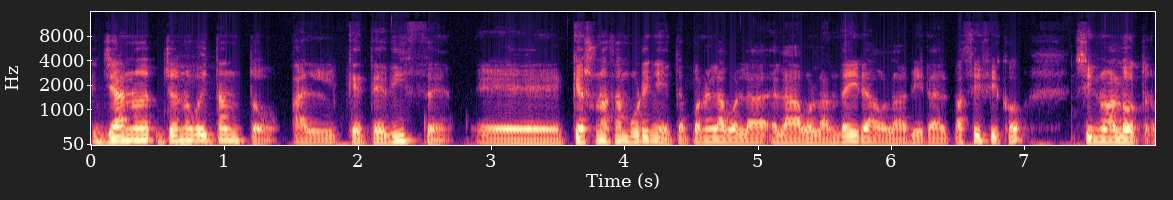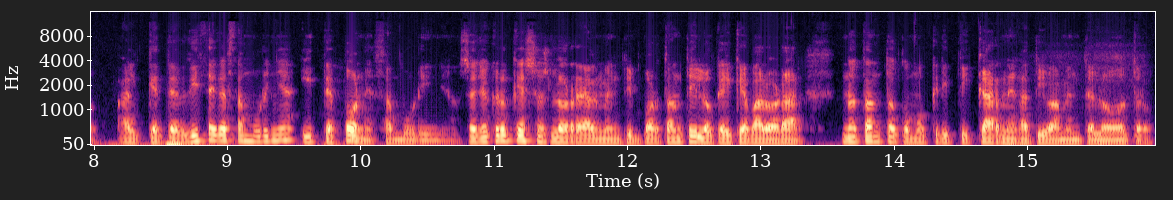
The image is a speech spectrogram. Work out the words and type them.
ya no, yo no voy tanto al que te dice eh, que es una zamburiña y te pone la, la, volandeira o la vira del Pacífico, sino al otro, al que te dice que es zamburiña y te pone zamburiña. O sea, yo creo que eso es lo realmente importante y lo que hay que valorar, no tanto como criticar negativamente lo otro.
